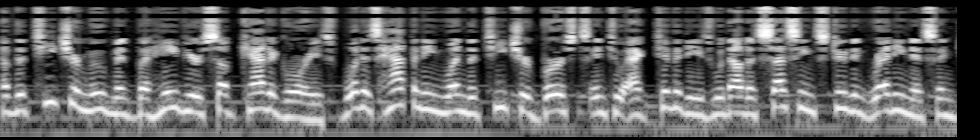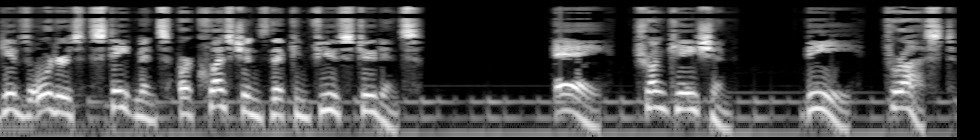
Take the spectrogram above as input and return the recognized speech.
Of the teacher movement behavior subcategories, what is happening when the teacher bursts into activities without assessing student readiness and gives orders, statements, or questions that confuse students? A. Truncation. B. Thrust.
